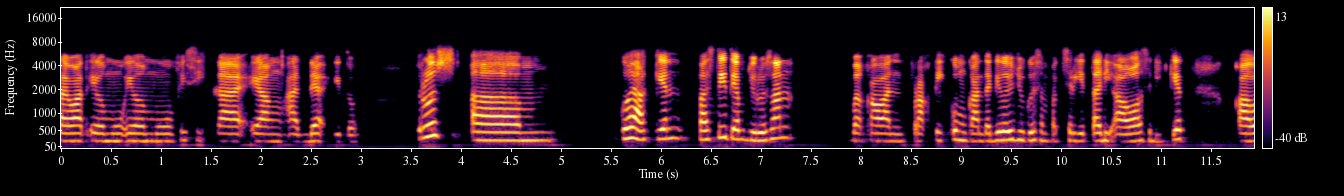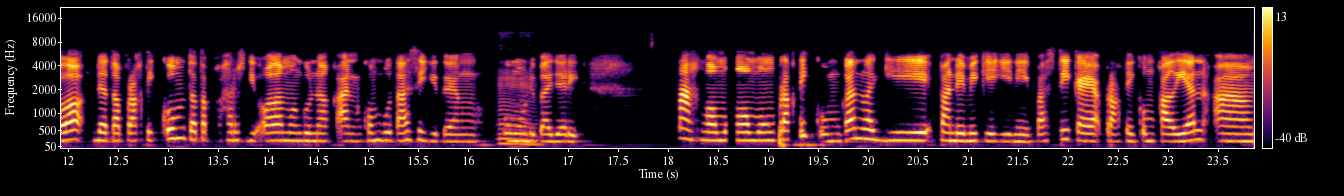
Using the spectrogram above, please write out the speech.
lewat ilmu-ilmu fisika yang ada gitu. Terus em, gue yakin pasti tiap jurusan bakalan praktikum kan. Tadi lo juga sempat cerita di awal sedikit kalau data praktikum tetap harus diolah menggunakan komputasi gitu yang umum Hmm. dipelajari. Nah, ngomong-ngomong praktikum kan lagi pandemi kayak gini, pasti kayak praktikum kalian em,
